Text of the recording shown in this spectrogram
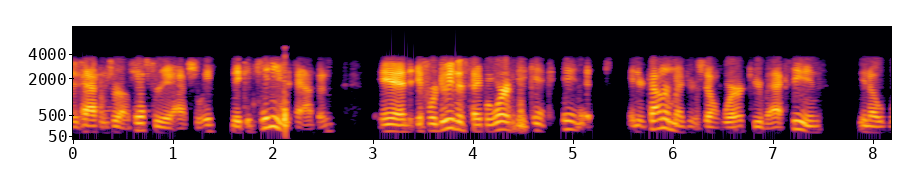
They've happened throughout history, actually. They continue to happen. And if we're doing this type of work and you can't contain it, and your countermeasures don't work, your vaccines, you know,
